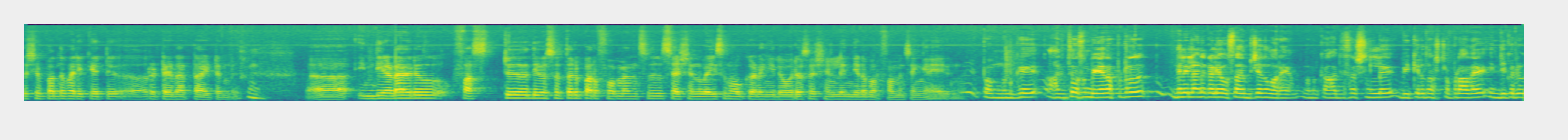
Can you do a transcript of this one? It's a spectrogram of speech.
ഋഷഭ് പന്ത് പരിക്കേറ്റ് റിട്ടയർഡ് ആയിട്ടുണ്ട്. ഇന്ത്യയുടെ ഒരു ഫസ്റ്റ് ദിവസത്തെ ഒരു പെർഫോമൻസ് സെഷൻ വൈസ് നോക്കുകയാണെങ്കിൽ ഓരോ സെഷനിൽ ഇന്ത്യയുടെ പെർഫോമൻസ് എങ്ങനെയായിരുന്നു? ഇപ്പം നമുക്ക് ആദ്യ ദിവസം ഭേദപ്പെട്ട നിലയിലാണ് കളി അവസാനിപ്പിച്ചതെന്ന് പറയാം. നമുക്ക് ആദ്യ സെഷനിൽ വിക്കറ്റ് നഷ്ടപ്പെടാതെ ഇന്ത്യക്കൊരു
